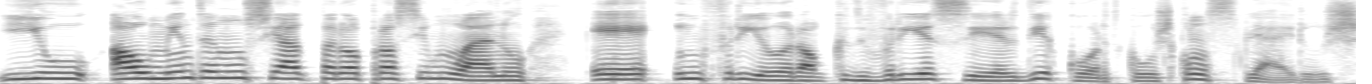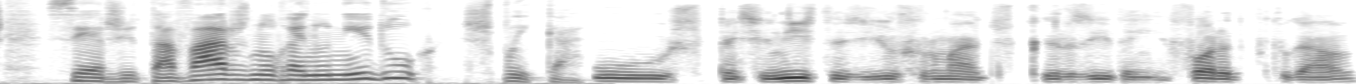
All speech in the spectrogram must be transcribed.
e o aumento anunciado para o próximo ano é inferior ao que deveria ser, de acordo com os conselheiros. Sérgio Tavares, no Reino Unido, explica. Os pensionistas e os formados que residem fora de Portugal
